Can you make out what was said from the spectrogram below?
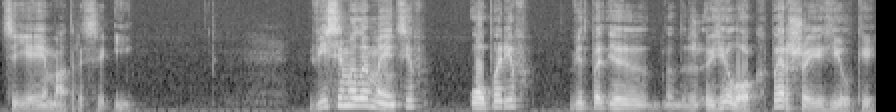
цієї матриці І. 8 елементів опорів е, гілок першої гілки.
